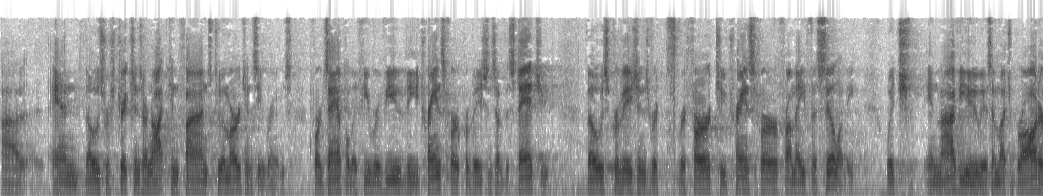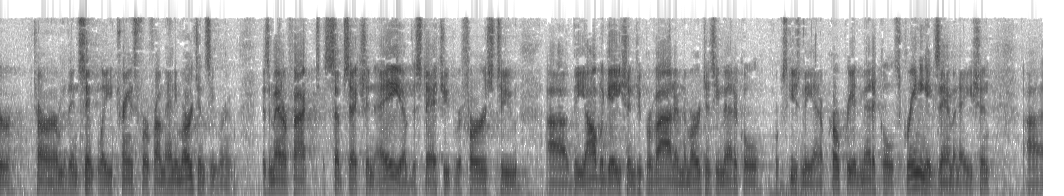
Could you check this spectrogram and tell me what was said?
uh, and those restrictions are not confined to emergency rooms. For example, if you review the transfer provisions of the statute, those provisions re- refer to transfer from a facility, which, in my view, is a much broader term than simply transfer from an emergency room. As a matter of fact, subsection A of the statute refers to uh, the obligation to provide an emergency medical, or excuse me, an appropriate medical screening examination uh,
